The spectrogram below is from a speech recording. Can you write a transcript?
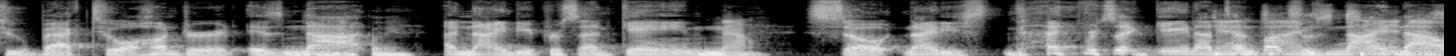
to back to 100 is not a 90% gain. no. So 90, 90% gain on 10, 10 bucks times is 10 is $9.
